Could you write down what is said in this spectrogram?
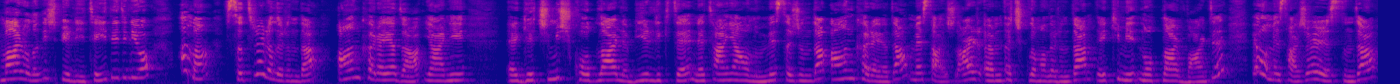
var olan işbirliği teyit ediliyor ama satır aralarında Ankara'ya da yani geçmiş kodlarla birlikte Netanyahu'nun mesajında Ankara'ya da mesajlar e, açıklamalarında e, kimi notlar vardı ve o mesajlar arasında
